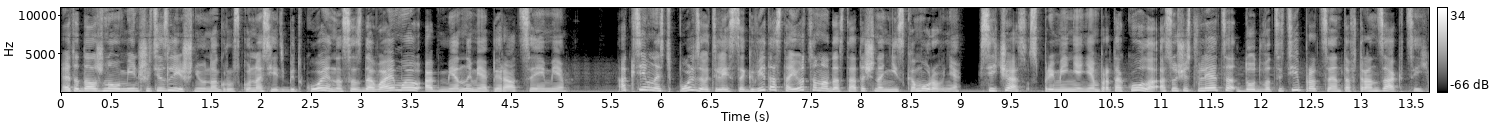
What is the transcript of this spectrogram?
Это должно уменьшить излишнюю нагрузку на сеть биткоина, создаваемую обменными операциями. Активность пользователей Segwit остается на достаточно низком уровне. Сейчас с применением протокола осуществляется до 20% транзакций.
